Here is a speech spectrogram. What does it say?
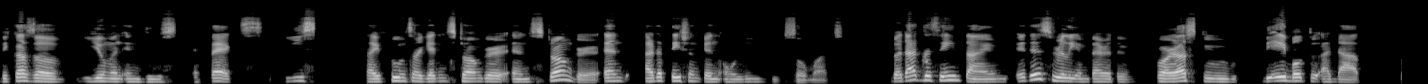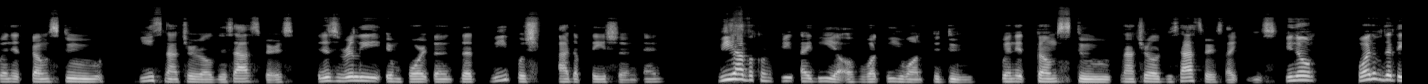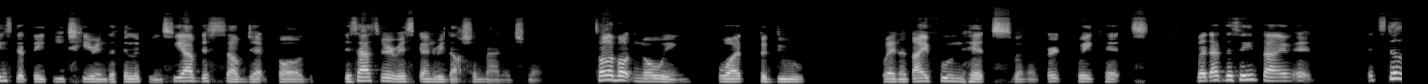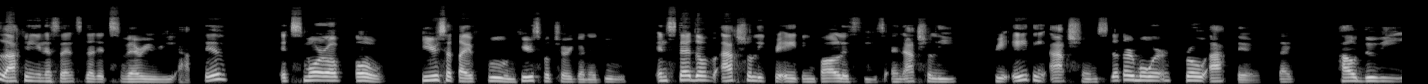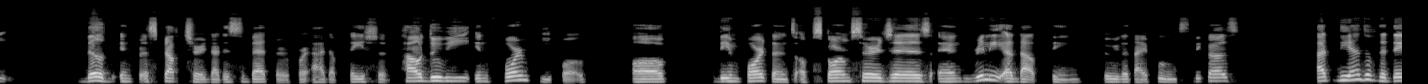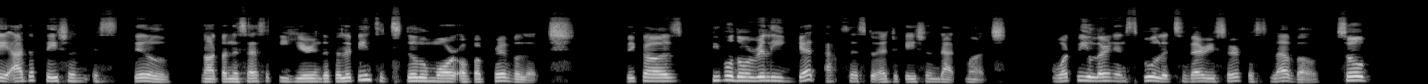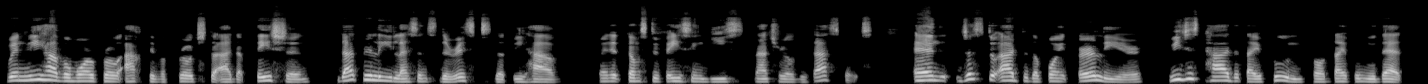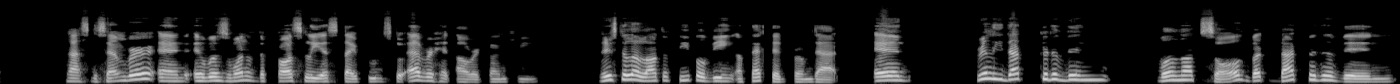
Because of human induced effects, these typhoons are getting stronger and stronger, and adaptation can only do so much. But at the same time, it is really imperative for us to be able to adapt when it comes to these natural disasters. It is really important that we push adaptation and we have a concrete idea of what we want to do when it comes to natural disasters like these. You know, one of the things that they teach here in the Philippines, we have this subject called disaster risk and reduction management. It's all about knowing what to do when a typhoon hits, when an earthquake hits. But at the same time, it, it's still lacking in a sense that it's very reactive. It's more of, oh, here's a typhoon, here's what you're gonna do. Instead of actually creating policies and actually creating actions that are more proactive. Like, how do we build infrastructure that is better for adaptation? How do we inform people of the importance of storm surges and really adapting to the typhoons? Because at the end of the day, adaptation is still not a necessity here in the Philippines. It's still more of a privilege because people don't really get access to education that much. What we learn in school, it's very surface level. So when we have a more proactive approach to adaptation, that really lessens the risks that we have when it comes to facing these natural disasters. And just to add to the point earlier, we just had a typhoon called Typhoon Odette last December, and it was one of the costliest typhoons to ever hit our country. There's still a lot of people being affected from that. And really, that could have been, well, not solved, but that could have been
